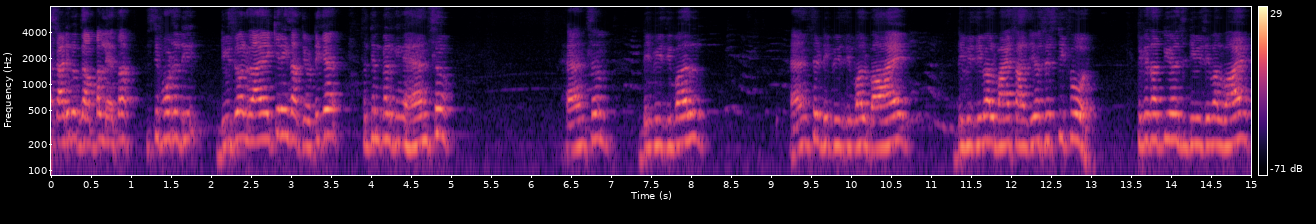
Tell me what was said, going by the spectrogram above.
स्टार्टिंग में एग्जांपल लिया था सिक्सटी फोर से डिविजिबल आया कि नहीं साथियों, ठीक है? सचिन कल कहेंगे hence hence divisible hence divisible by divisible by साथियों 64 ठीक है साथियों? डिविजिबल बाय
